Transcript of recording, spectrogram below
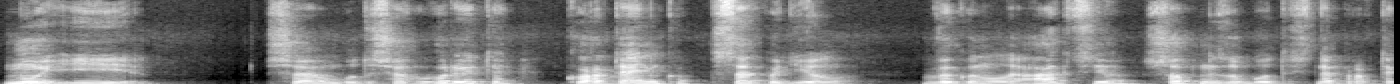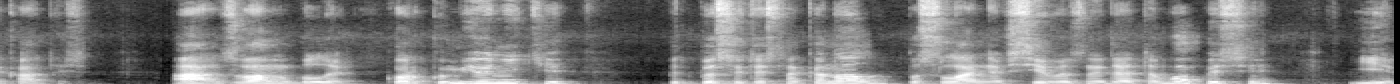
Ну і що я вам буду ще говорити? Коротенько, все по ділу. Виконали акцію, щоб не забутись, не провтикатись. А з вами були Core Community. Підписуйтесь на канал, посилання всі ви знайдете в описі. І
